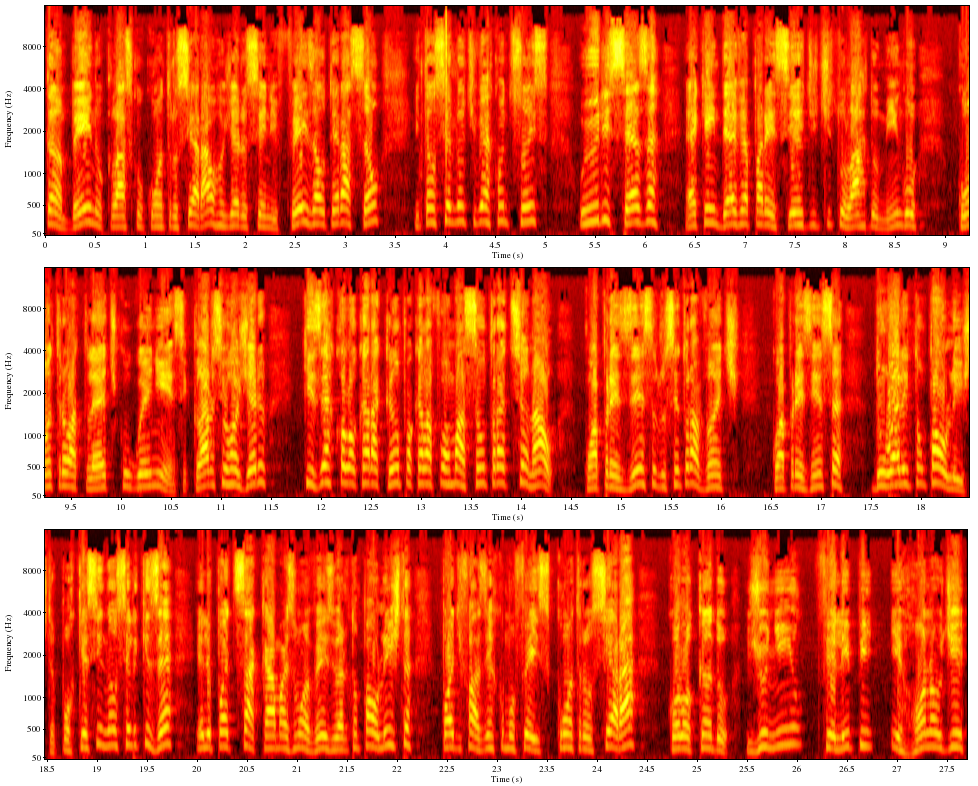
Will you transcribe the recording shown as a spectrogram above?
Também no clássico contra o Ceará, o Rogério Ceni fez a alteração. Então, se ele não tiver condições, o Yuri César é quem deve aparecer de titular domingo contra o Atlético Goianiense. Claro, se o Rogério quiser colocar a campo aquela formação tradicional, com a presença do centroavante, com a presença do Wellington Paulista, porque senão, se ele quiser, ele pode sacar mais uma vez o Wellington Paulista, pode fazer como fez contra o Ceará, colocando Juninho, Felipe e Ronald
